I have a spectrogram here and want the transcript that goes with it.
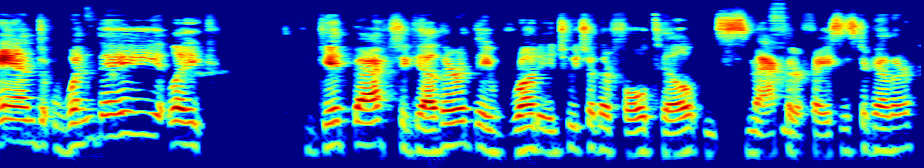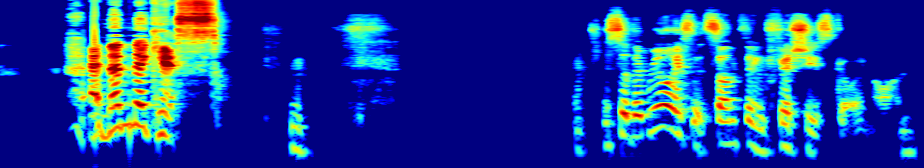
and when they like get back together, they run into each other full tilt and smack their faces together. And then they kiss. So they realize that something fishy's going on.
